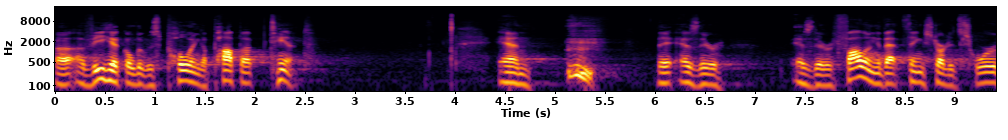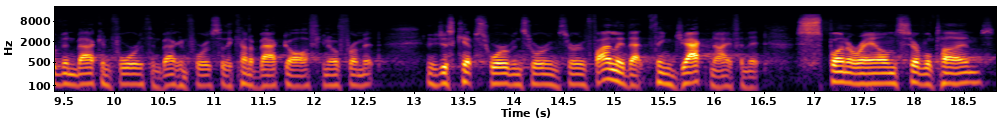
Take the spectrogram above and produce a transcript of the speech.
uh, a vehicle that was pulling a pop up tent. And they, as they're as they're following that thing started swerving back and forth and back and forth so they kind of backed off you know from it and it just kept swerving, swerving, swerving. Finally, that thing jackknifed and it spun around several times,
